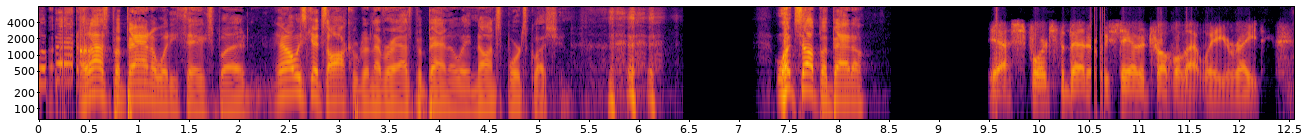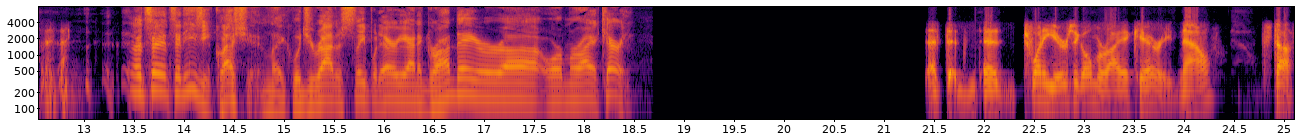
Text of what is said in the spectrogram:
Babano. I'll ask Babano what he thinks, but it always gets awkward whenever I ask Babano a non-sports question. What's up, Babano? Yeah, sports the better. We stay out of trouble that way. You're right. It's a, it's an easy question. Like, would you rather sleep with Ariana Grande or uh, or Mariah Carey? At, at 20 years ago, Mariah Carey. Now, it's tough.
